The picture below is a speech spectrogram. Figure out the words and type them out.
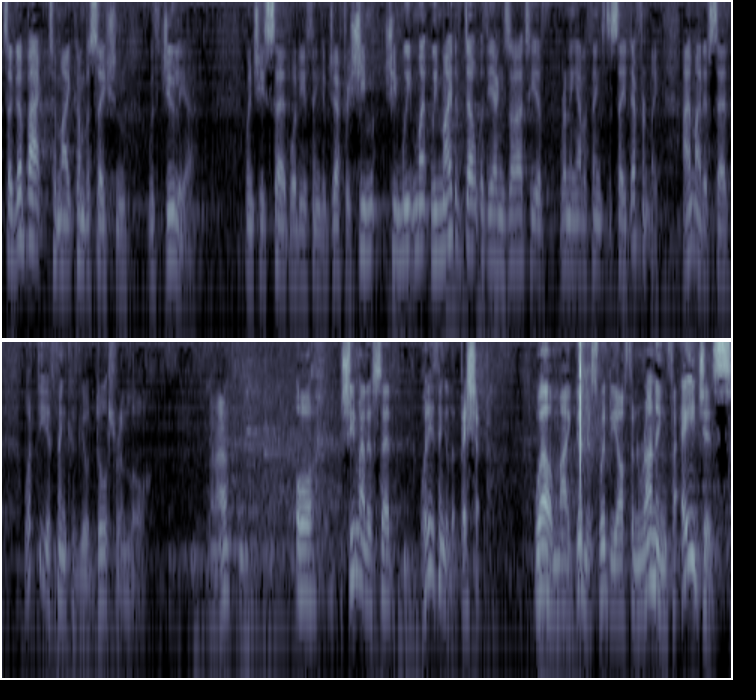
So go back to my conversation with Julia when she said, What do you think of Jeffrey? She, she, we, might, we might have dealt with the anxiety of running out of things to say differently. I might have said, What do you think of your daughter in law? You know? Or she might have said, What do you think of the bishop? Well, my goodness, we'd be off and running for ages.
